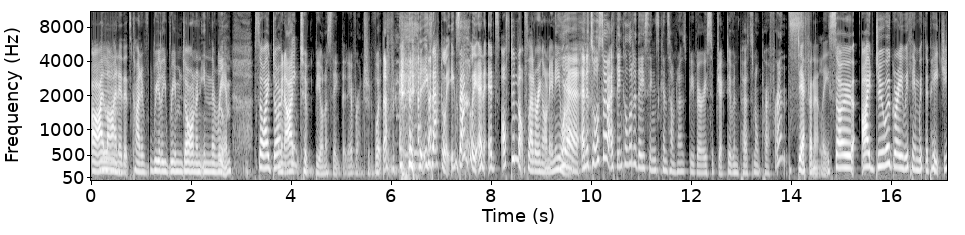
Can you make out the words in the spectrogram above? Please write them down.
eyeliner mm. that's kind of really rimmed on and in the rim. So I don't I mean, I to be honest think that everyone should avoid that. exactly, exactly, and it's often not flattering on anyone. Yeah, and it's also I think a lot of these things can sometimes be very subjective and personal preference. Definitely. So I do agree with him with the peachy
